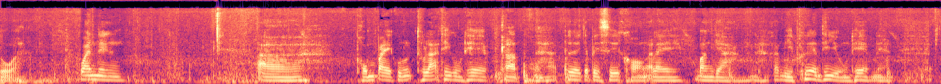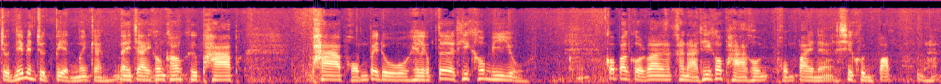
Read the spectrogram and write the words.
ตัว วันหนึ่งเอ่อผมไปกรุงธุระที่กรุงเทพครับนะฮะเพื่อจะไปซื้อของอะไรบางอย่างนะก็มีเพื่อนที่อยู่กรุงเทพเนี่ยจุดนี้เป็นจุดเปลี่ยนเหมือนกัน ในใจของเขาคือพาพาผมไปดูเฮลิคอปเตอร์ที่เขามีอยู่ ก็ปรากฏว่าขณะที่เขาพาผมผมไปเนี่ยชื่อคุณป๊อปนะฮะ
